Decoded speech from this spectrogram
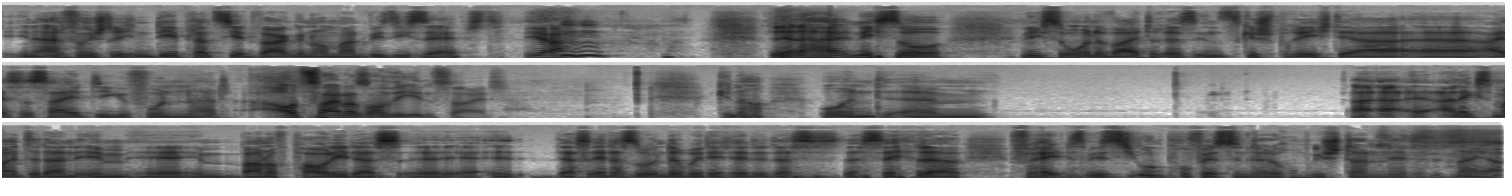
in Anführungsstrichen deplatziert wahrgenommen hat wie sich selbst Ja, der da halt nicht so, nicht so ohne weiteres ins Gespräch der äh, High Society gefunden hat. Outsiders on the Inside. Genau. Und ähm, Alex meinte dann im, äh, im Bahnhof Pauli, dass, äh, er- dass er das so interpretiert hätte, dass, dass er da verhältnismäßig unprofessionell rumgestanden hätte. Naja.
